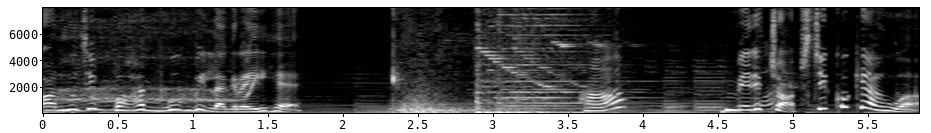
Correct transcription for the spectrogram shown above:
और मुझे बहुत भूख भी लग रही है। हाँ? मेरे चॉपस्टिक को क्या हुआ?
